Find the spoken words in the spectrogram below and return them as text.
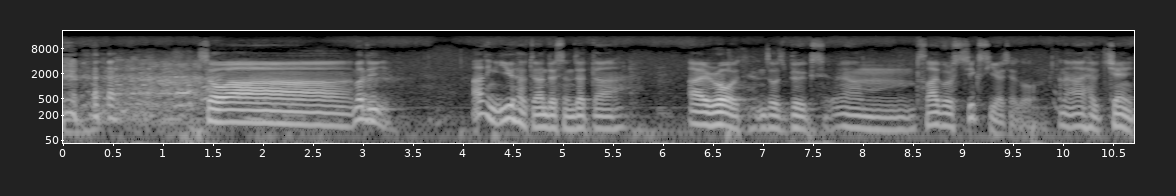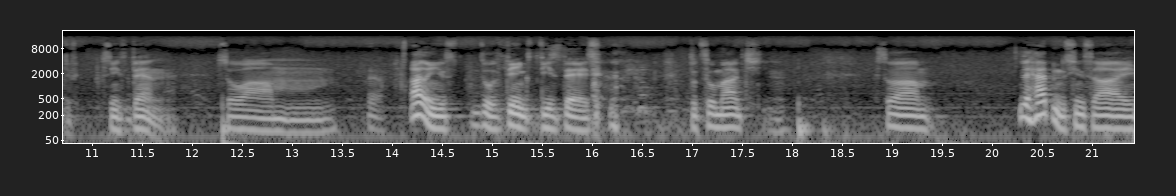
Mm. so, uh, but the, I think you have to understand that uh, I wrote those books um, five or six years ago, and I have changed since then. So, um, Yeah. I don't use those things these days, not so much. So, um, it happened since I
